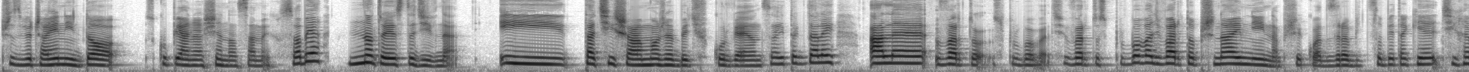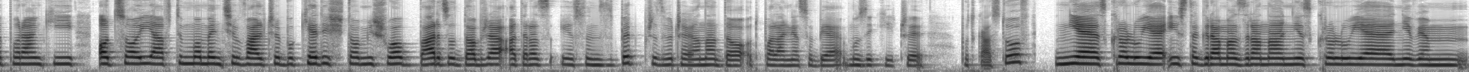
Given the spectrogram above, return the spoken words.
przyzwyczajeni do skupiania się na samych sobie, no to jest to dziwne. I ta cisza może być wkurwiająca i tak dalej, ale warto spróbować. Warto spróbować, warto przynajmniej na przykład zrobić sobie takie ciche poranki, o co ja w tym momencie walczę, bo kiedyś to mi szło bardzo dobrze, a teraz jestem zbyt przyzwyczajona do odpalania sobie muzyki czy podcastów. Nie skroluję Instagrama z rana, nie skroluję, nie wiem,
